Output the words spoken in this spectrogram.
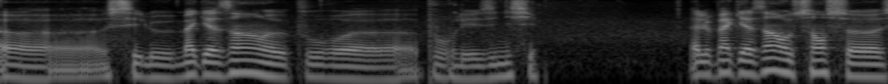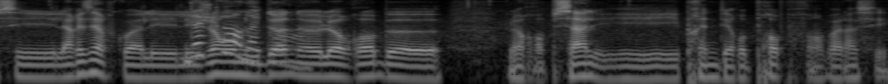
euh, c'est le magasin pour, euh, pour les initiés. Le magasin, au sens, euh, c'est la réserve, quoi. Les, les gens nous donnent leurs robes, euh, leurs robes sales et, prennent des robes propres. Enfin, voilà, c'est.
